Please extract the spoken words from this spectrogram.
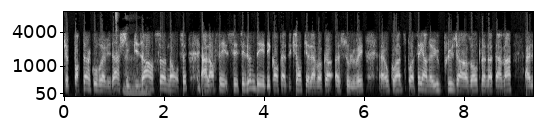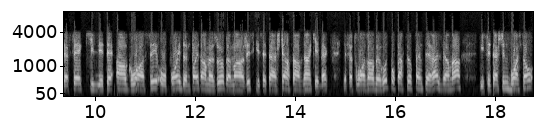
que de porter un couvre-visage. C'est bizarre ça, non? Alors c'est l'une des, contradictions que l'avocat a soulevées euh, au courant du procès. Il y en a eu plusieurs autres, notamment le fait qu'il était angoissé au point de ne pas être en mesure de manger ce qu'il s'était acheté en s'en venant à Québec. Il a fait trois heures de route pour partir de Sainte-Thérèse, Bernard. Il s'est acheté une boisson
